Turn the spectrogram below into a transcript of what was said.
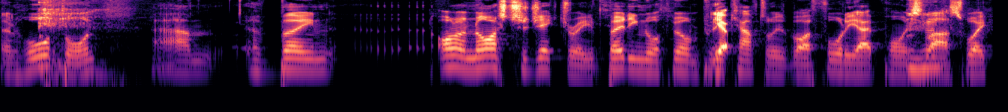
and Hawthorn um, have been on a nice trajectory, beating North Melbourne pretty Yep. comfortably by 48 points last week.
